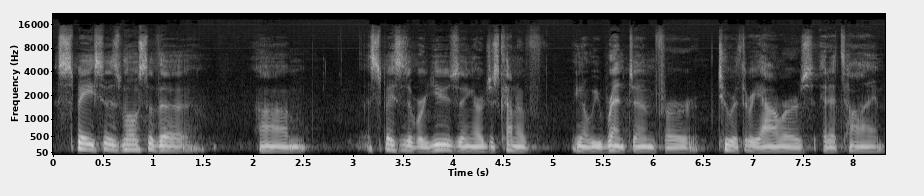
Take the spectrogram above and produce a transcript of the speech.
spaces most of the um, spaces that we're using are just kind of you know we rent them for two or three hours at a time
